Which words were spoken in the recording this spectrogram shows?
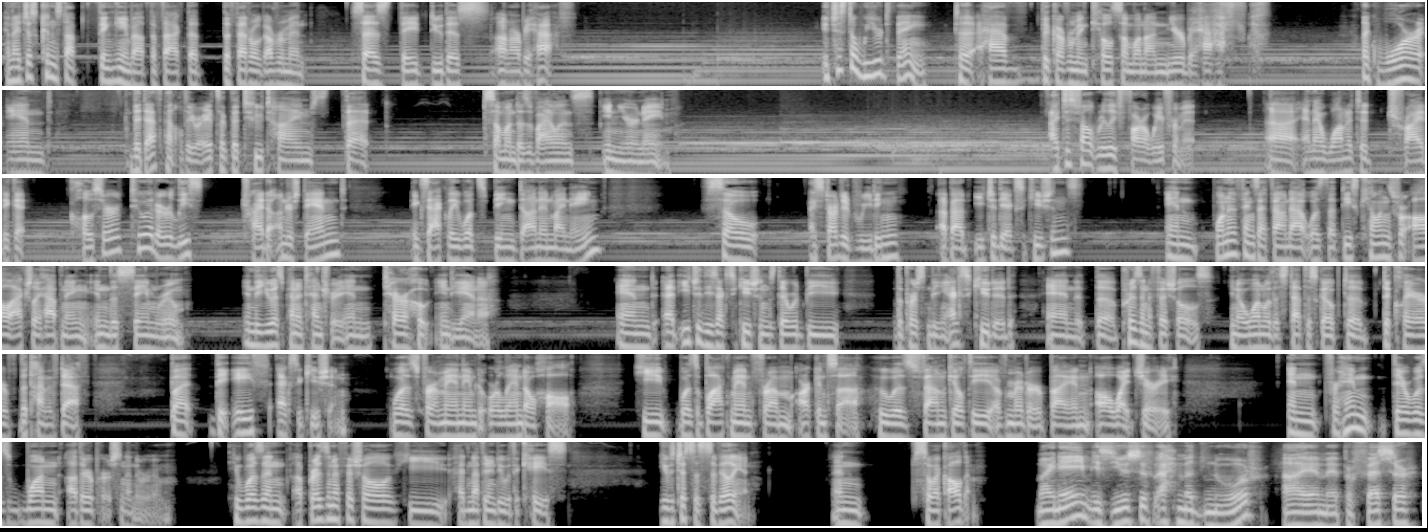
And I just couldn't stop thinking about the fact that the federal government says they do this on our behalf. It's just a weird thing to have the government kill someone on your behalf. like war and the death penalty, right? It's like the two times that someone does violence in your name. I just felt really far away from it. Uh, and I wanted to try to get closer to it, or at least try to understand exactly what's being done in my name. So I started reading about each of the executions. And one of the things I found out was that these killings were all actually happening in the same room in the US penitentiary in Terre Haute, Indiana. And at each of these executions, there would be the person being executed and the prison officials, you know, one with a stethoscope to declare the time of death. But the eighth execution was for a man named Orlando Hall. He was a black man from Arkansas who was found guilty of murder by an all white jury. And for him, there was one other person in the room. He wasn't a prison official, he had nothing to do with the case. He was just a civilian. And so I called him. My name is Yusuf Ahmed Nur. I am a professor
